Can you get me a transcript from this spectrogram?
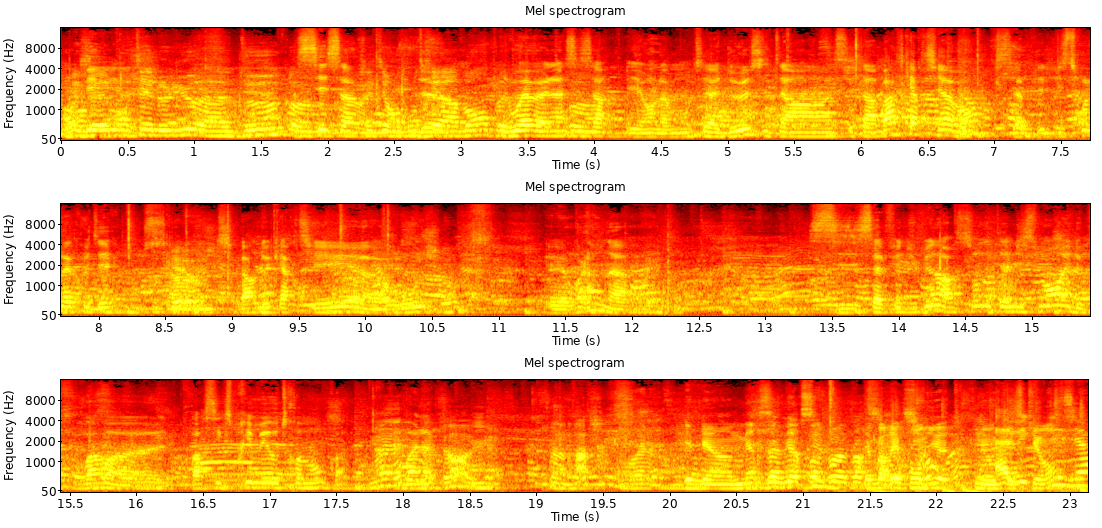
Vous avez monté le lieu à deux. C'est ça. Vous ouais. De- avant peut-être Ouais, voilà, c'est ça. Et on l'a monté à deux. C'était un, c'était un bar de quartier avant qui s'appelait le bistrot d'à côté. C'est un petit bar de quartier rouge. Et voilà, on a. Ça fait du bien d'avoir son établissement et de pouvoir, euh, pouvoir s'exprimer autrement. Quoi. Ouais, voilà. Ça marche. Voilà. Eh bien, merci, Bah, merci d'avoir répondu à toutes nos Avec questions. plaisir.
